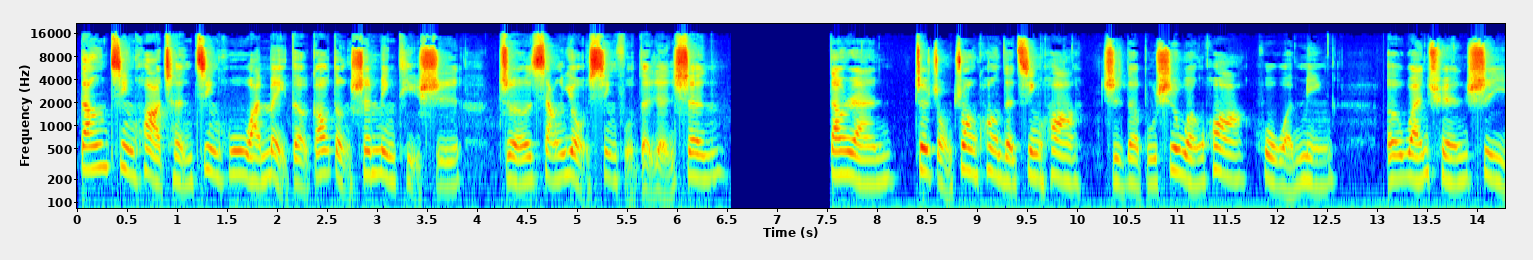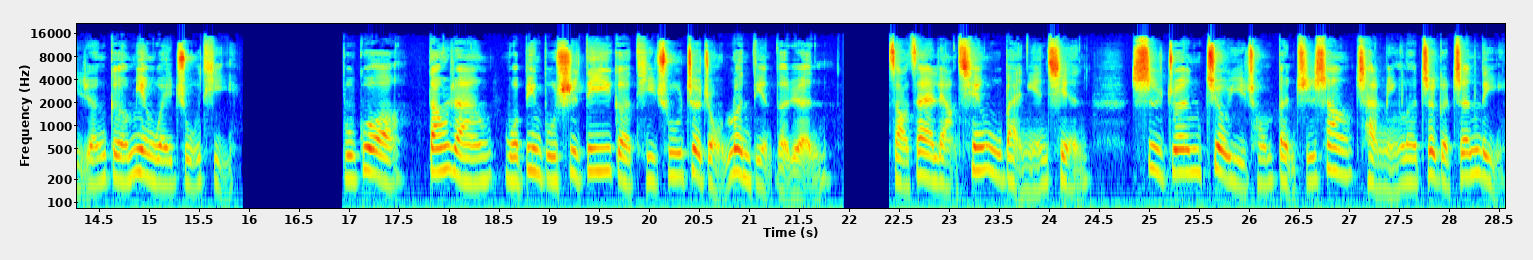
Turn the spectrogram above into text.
当进化成近乎完美的高等生命体时，则享有幸福的人生。当然，这种状况的进化，指的不是文化或文明，而完全是以人格面为主体。不过，当然，我并不是第一个提出这种论点的人。早在两千五百年前，世尊就已从本质上阐明了这个真理。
